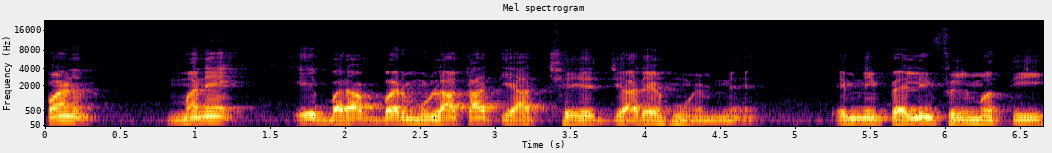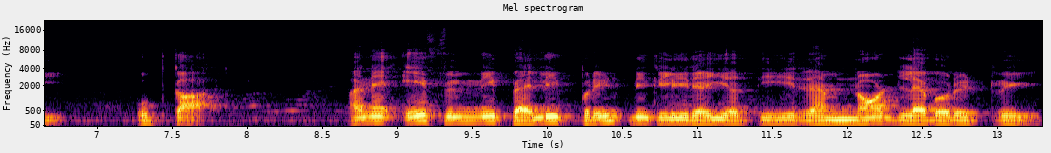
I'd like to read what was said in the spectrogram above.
પણ મને એ બરાબર મુલાકાત યાદ છે જ્યારે હું એમને, એમની પહેલી ફિલ્મ હતી ઉપકાર. અને એ ફિલ્મની પહેલી પ્રિન્ટ નીકળી રહી હતી રેમનોડ લેબોરેટરી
